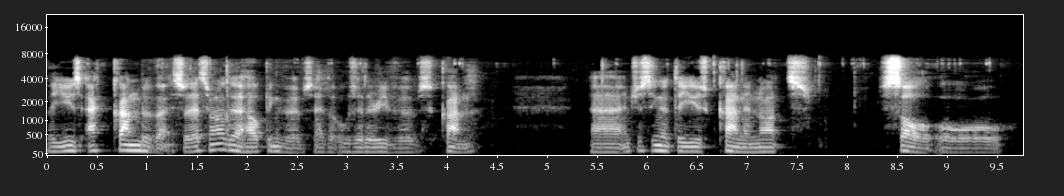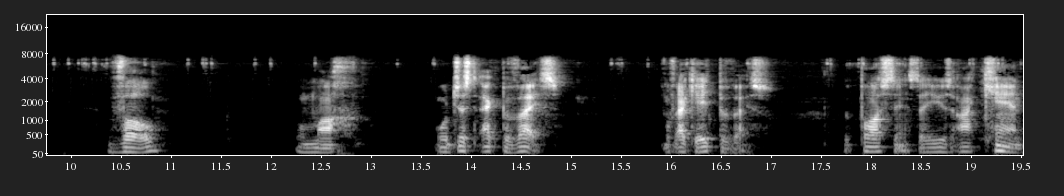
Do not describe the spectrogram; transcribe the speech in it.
They use ek kan bewys. So that's one of the helping verbs, the auxiliary verbs kan. Uh, interesting that they use kan and not sol or wil or mag or just ek bewys of bewys the past tense they use I can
